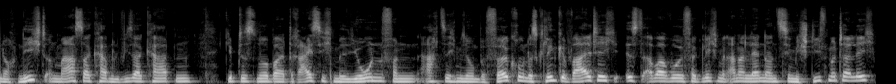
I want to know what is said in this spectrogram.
noch nicht und Mastercard und Visa-Karten gibt es nur bei 30 Millionen von 80 Millionen Bevölkerung. Das klingt gewaltig, ist aber wohl verglichen mit anderen Ländern ziemlich stiefmütterlich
